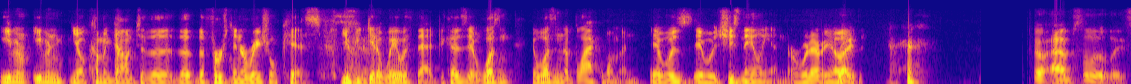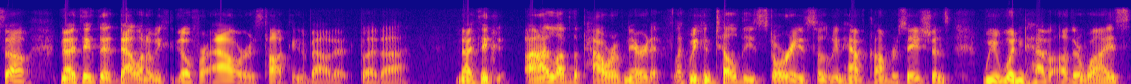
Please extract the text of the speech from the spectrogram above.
even even you know coming down to the, the the first interracial kiss, you could get away with that because it wasn't it wasn't a black woman. It was it was she's an alien or whatever. You know. Right. no, absolutely. So no, I think that that one we could go for hours talking about it, but uh, no, I think I love the power of narrative. Like we can tell these stories so that we can have conversations we wouldn't have otherwise,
